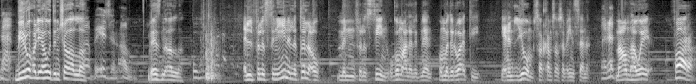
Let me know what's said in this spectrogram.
نعم. بيروحوا اليهود إن شاء الله. آه بإذن الله. بإذن الله. الفلسطينيين اللي طلعوا من فلسطين وجم على لبنان هم دلوقتي يعني اليوم صار 75 سنة. بلد معهم هوية. فارة.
